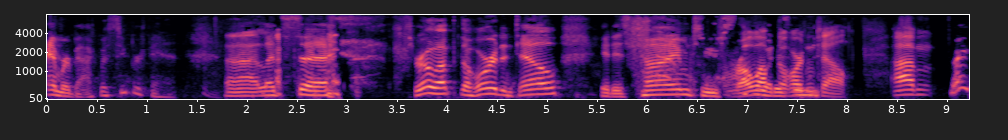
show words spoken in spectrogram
And we're back with Superfan. Uh, let's uh, throw up the horde and tell. It is time to Throw up the horde and tell. Um, Right.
